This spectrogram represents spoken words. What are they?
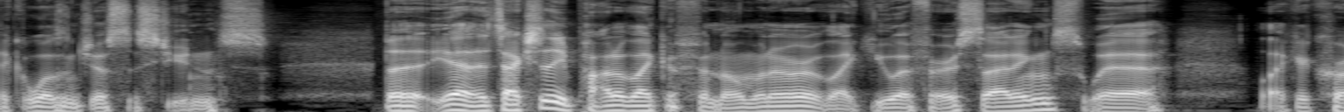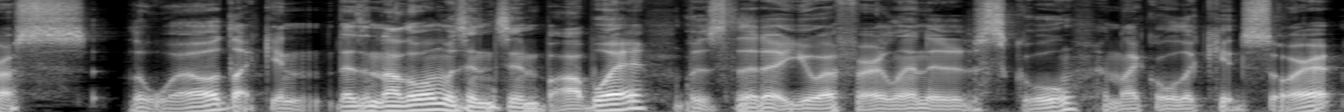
Like it wasn't just the students. But yeah, it's actually part of like a phenomena of like UFO sightings where like across the world, like in there's another one was in Zimbabwe, was that a UFO landed at a school and like all the kids saw it.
